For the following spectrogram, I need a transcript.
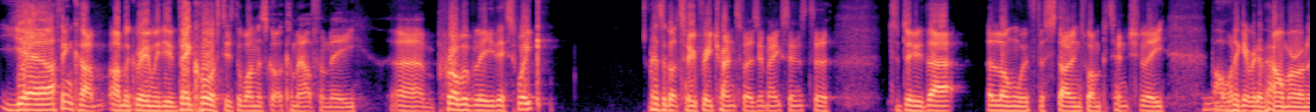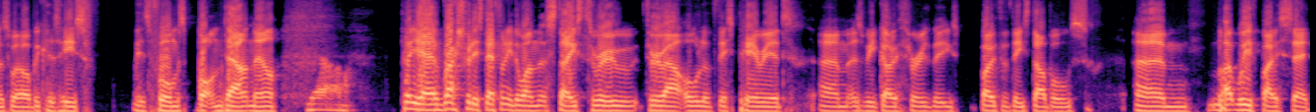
Yeah, I think I'm, I'm agreeing with you. Weghorst is the one that's got to come out for me um, probably this week. As I've got two free transfers, it makes sense to to do that along with the Stones one potentially. But I want to get rid of Almiron as well because he's his form's bottomed out now. Yeah. But yeah, Rashford is definitely the one that stays through throughout all of this period um, as we go through these both of these doubles um, like we've both said,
